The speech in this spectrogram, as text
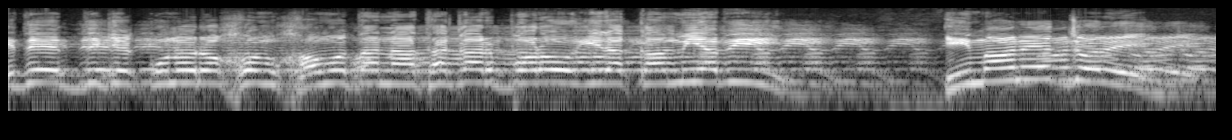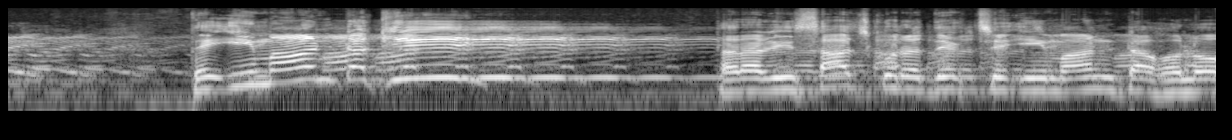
এদের দিকে কোনো রকম ক্ষমতা না থাকার পরও এরা কামিয়াবি। ইমানের জোরে। তো ইমানটা কি? তারা রিসার্চ করে দেখছে ইমানটা হলো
